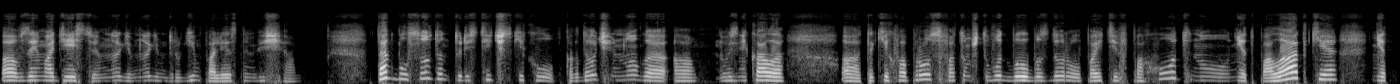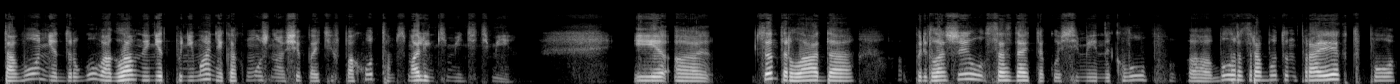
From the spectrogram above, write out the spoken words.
взаимодействию, и многим-многим другим полезным вещам. Так был создан туристический клуб, когда очень много а, возникало а, таких вопросов о том, что вот было бы здорово пойти в поход, но нет палатки, нет того, нет другого, а главное нет понимания, как можно вообще пойти в поход там с маленькими детьми. И а, Центр Лада, предложил создать такой семейный клуб. А, был разработан проект по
